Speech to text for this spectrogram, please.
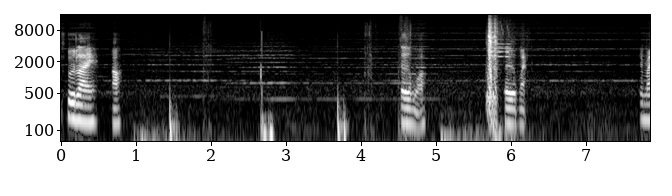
นี่คืออะไรอ๋อเติมเหรอ เติมอะ ใช่ไหม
